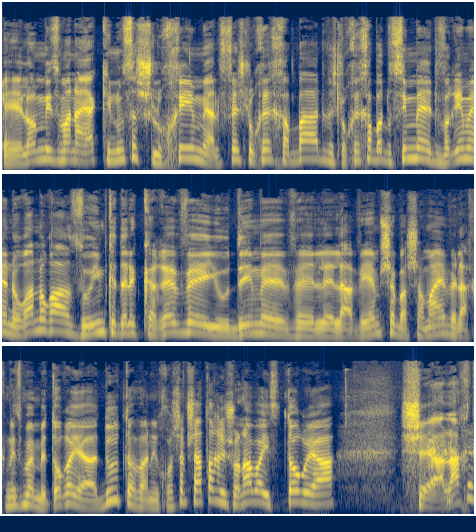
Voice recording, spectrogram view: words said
אה, לא מזמן היה כינוס השלוחים מאלפי שלוחי חב"ד ושלוחי חב"ד עושים אה, דברים אה, נורא נורא הזויים כדי לקרב יהודים ולהביאם שבשמיים ולהכניס בהם בתור היהדות אבל אני חושב שאת הראשונה בהיסטוריה שהלכת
